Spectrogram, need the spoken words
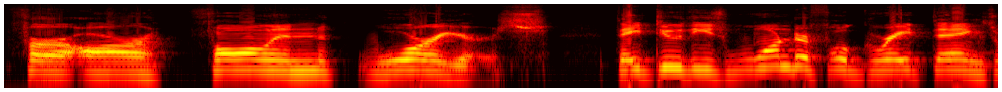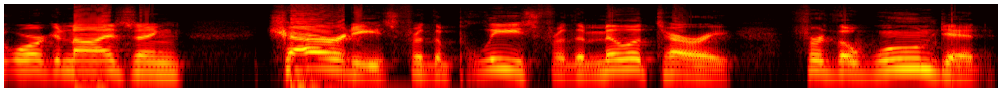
for our fallen warriors. They do these wonderful, great things, organizing charities for the police, for the military, for the wounded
